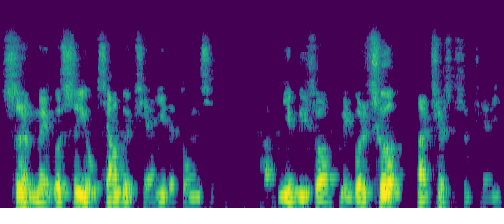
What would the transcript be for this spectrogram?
是美国是有相对便宜的东西啊，你比如说美国的车，那确实是便宜，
